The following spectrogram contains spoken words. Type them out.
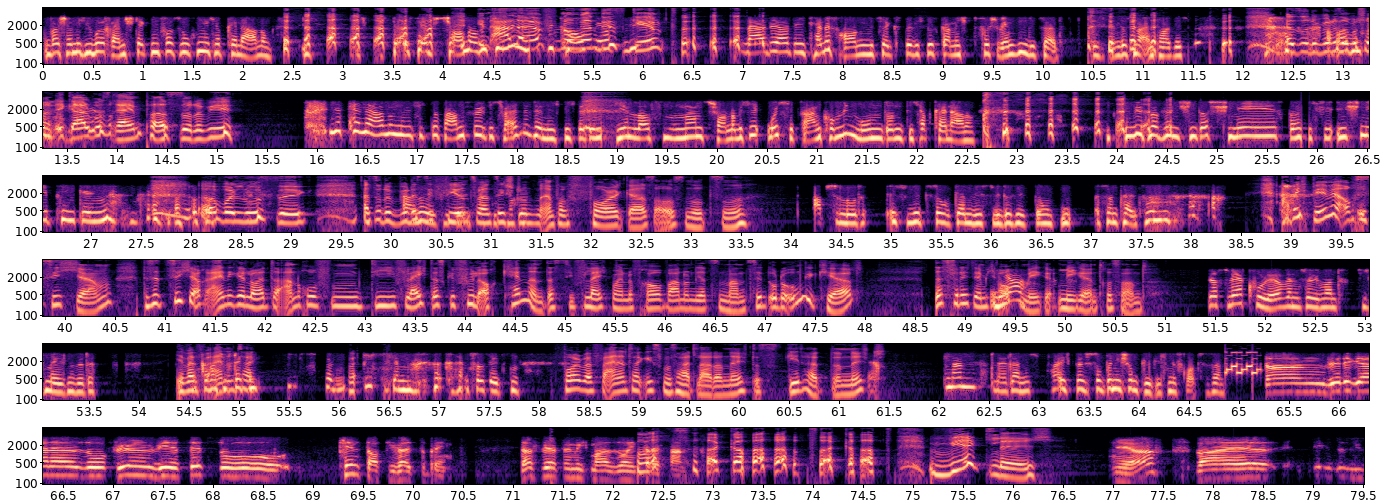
wahrscheinlich überall reinstecken versuchen. Ich habe keine Ahnung. Ich, ich selbst schauen, ob In ich alle Öffnungen, die es gibt. Nein, die, die, keine Frauen mit Sex, werde ich das gar nicht verschwenden, die Zeit. Wenn das nur ein Tag ist. Also du würdest aber schon, egal wo es reinpasst, oder wie? Ja, keine Ahnung, wie sich das anfühlt. Ich weiß es ja nicht. Ich werde investieren lassen und schauen, ob ich Urche drankomme im Mund und ich habe keine Ahnung. ich würde mir wünschen, dass Schnee ist, dass ich in Schnee pinkeln. Voll lustig. Also du würdest Also, die ich würde 24 das Stunden einfach Vollgas ausnutzen. Absolut. Ich würde so gern wissen, wie das ist, da unten so ein Teil zu haben. Aber ich bin mir auch sicher, dass jetzt sicher auch einige Leute anrufen, die vielleicht das Gefühl auch kennen, dass sie vielleicht mal eine Frau waren und jetzt ein Mann sind oder umgekehrt. Das finde ich nämlich Ja. auch mega, mega interessant. Das wäre cool, ja, wenn so jemand sich melden würde. Ja, weil für einen Tag, ein bisschen, bisschen reinversetzen. voll, weil für einen Tag ist man es halt leider nicht. Das geht halt dann nicht. Nein, leider nicht. Ich bin, so bin ich schon glücklich, eine Frau zu sein. Dann würde ich gerne so fühlen, wie es ist, so Kind auf die Welt zu bringen. Das wäre für mich mal so interessant. Was? Oh Gott, oh Gott. Wirklich? Ja, weil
